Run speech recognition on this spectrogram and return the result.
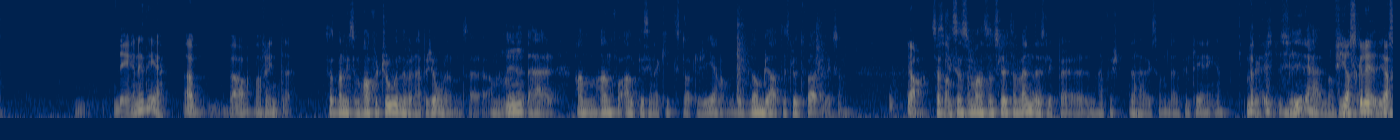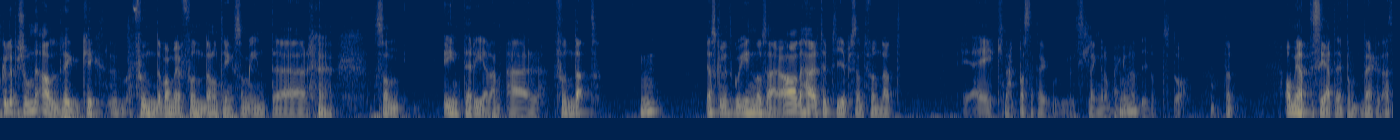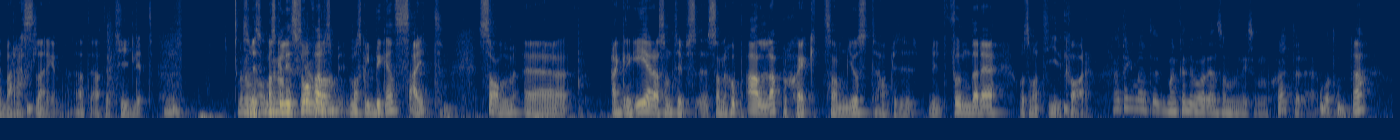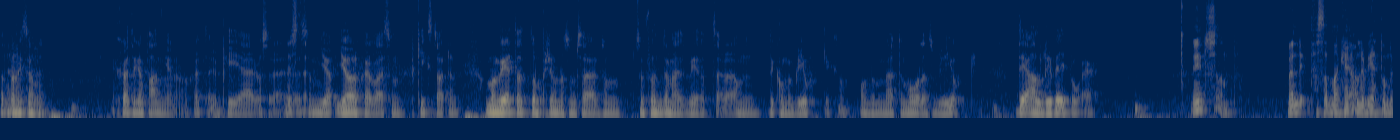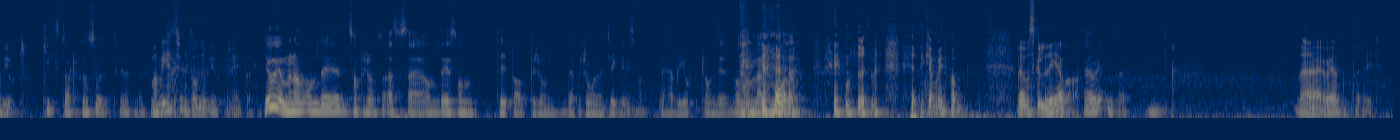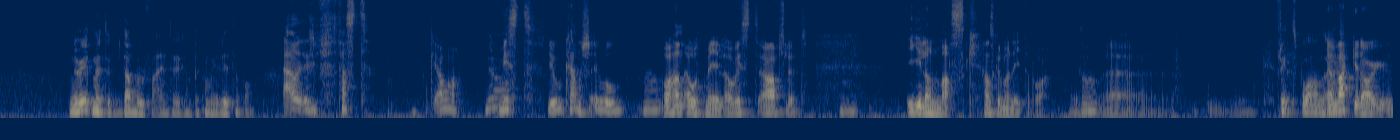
Det är en idé. Ja, ja, varför inte? Så att man liksom har förtroende för den här personen. Så här, ja, men det, Mm. det här, han, han får alltid sina kickstarters igenom. De, de blir alltid slutförda. Liksom. Ja. Så att som- liksom, som man som slutanvändare slipper den här, den, här liksom, den filtreringen. Men, Så blir det här? För jag skulle, jag skulle personligen aldrig kick, funda, vara med och funda någonting som inte är som inte redan är fundat. Mm. Jag skulle inte gå in och så här, ja ah, det här är typ 10% fundat. Nej, knappast att jag slänger de pengarna Mm. ditåt då. För att, om jag inte ser att det, är att det bara rasslar in, att, att det är tydligt. Men Så det, man skulle i så fall vara- man skulle bygga en sajt som eh, aggregerar, som typ samlar ihop alla projekt som just har blivit, blivit fundade och som har tid kvar. Jag tänker mig att man kunde vara den som liksom sköter det där åt en. Ja. Att man liksom sköter kampanjen och sköter PR och sådär. Som gör, gör själva som kickstarten. Och man vet att de personer som, så här, som, som fundar de här vet att så här, om det kommer bli gjort. Liksom. Om de möter målen så blir det gjort. Det är aldrig vaporware. Det är intressant. Men det, fast att man kan ju aldrig veta om det blir gjort. Kickstarter-konsult, jag vet inte. Man vet ju inte om det blir gjort eller inte. Jo, jo, men om, om det är som person, som- alltså så här, om det är sån typ av person där förtroendet ligger, liksom, att det här blir gjort, om, det, om de möter målen. det kan man ju inte bara... Vem skulle det vara? Jag vet inte. Nej, jag vet inte. Nu vet man ju typ Double Fine till exempel, kan man ju lita på. Ja, fast... Ja, Ja, visst. Jo, kanske. Jo. Ja. Och han Oatmeal, och visst. Ja, absolut. Mm. Elon Musk, han skulle man lita på. Liksom. Eh, Fritt spånande. En vacker dag eh,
